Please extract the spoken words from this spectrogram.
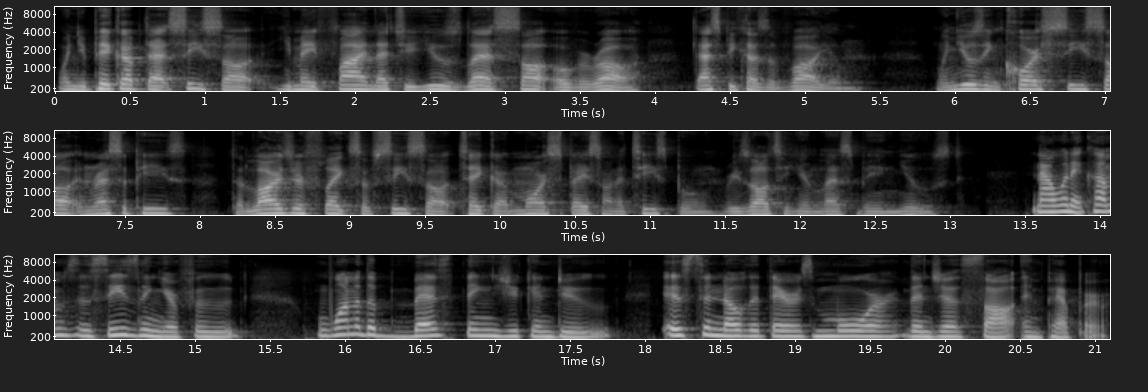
When you pick up that sea salt, you may find that you use less salt overall. That's because of volume. When using coarse sea salt in recipes, the larger flakes of sea salt take up more space on a teaspoon, resulting in less being used. Now, when it comes to seasoning your food, one of the best things you can do is to know that there is more than just salt and pepper.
